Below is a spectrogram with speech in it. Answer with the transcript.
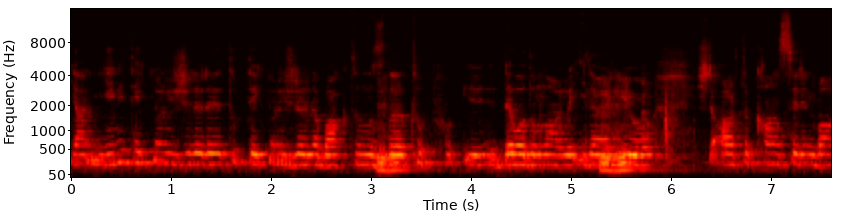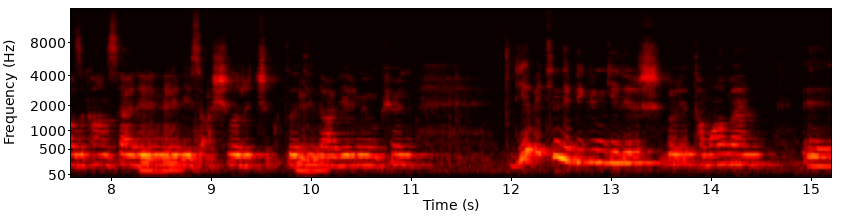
yani yeni teknolojilere, tıp teknolojilerine baktığımızda tıp e, dev adımlarla ilerliyor. İşte artık kanserin bazı kanserlerin neredeyse aşıları çıktı, tedavileri mümkün. Diyabetin de bir gün gelir böyle tamamen e,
